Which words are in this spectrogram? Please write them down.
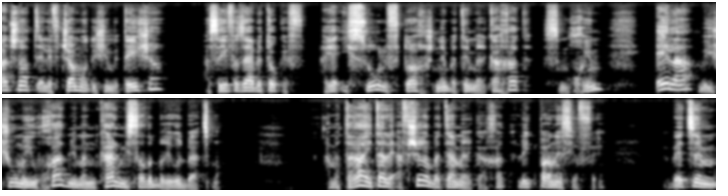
עד שנת 1999 הסעיף הזה היה בתוקף, היה איסור לפתוח שני בתי מרקחת סמוכים, אלא באישור מיוחד ממנכ"ל משרד הבריאות בעצמו. המטרה הייתה לאפשר לבתי המרקחת להתפרנס יפה, ובעצם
